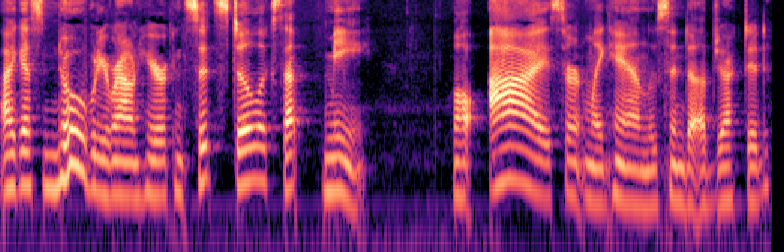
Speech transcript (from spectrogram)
I guess nobody around here can sit still except me. Well, I certainly can, Lucinda objected.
